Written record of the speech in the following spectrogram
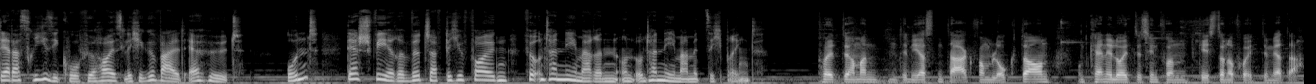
der das Risiko für häusliche Gewalt erhöht und der schwere wirtschaftliche Folgen für Unternehmerinnen und Unternehmer mit sich bringt. Heute haben wir den ersten Tag vom Lockdown und keine Leute sind von gestern auf heute mehr da.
